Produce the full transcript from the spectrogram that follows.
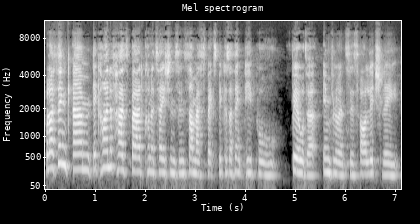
Well, I think um, it kind of has bad connotations in some aspects because I think people feel that influencers are literally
